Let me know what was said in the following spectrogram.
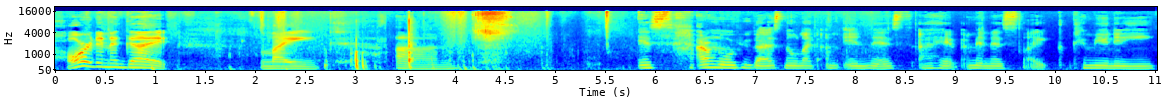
hard in the gut. Like um it's I don't know if you guys know like I'm in this I have I'm in this like community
